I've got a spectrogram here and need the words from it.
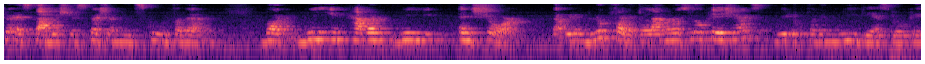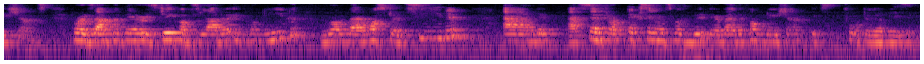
to establish a special needs school for them. But we haven't, we ensure that we don't look for the glamorous locations, we look for the neediest locations. For example, there is Jacob's Ladder in Moneague, Mustard Seed, and a center of excellence was built there by the foundation. It's totally amazing.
